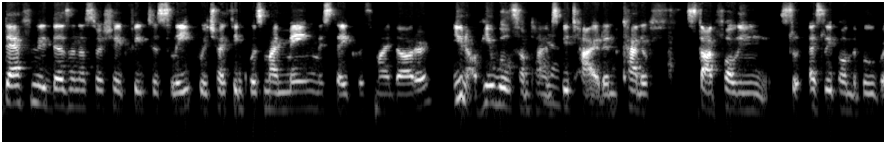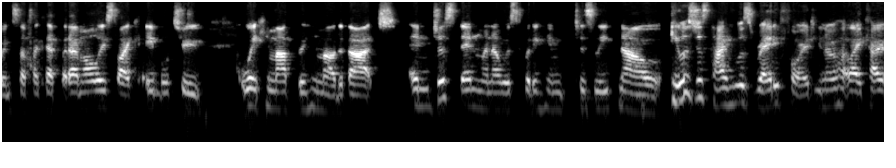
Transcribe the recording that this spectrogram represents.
definitely doesn't associate feed to sleep, which I think was my main mistake with my daughter. You know, he will sometimes yeah. be tired and kind of start falling asleep on the boob and stuff like that. But I'm always like able to wake him up, bring him out of that. And just then, when I was putting him to sleep, now he was just tired. He was ready for it. You know, like I,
